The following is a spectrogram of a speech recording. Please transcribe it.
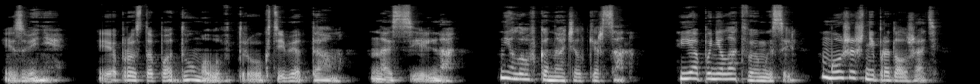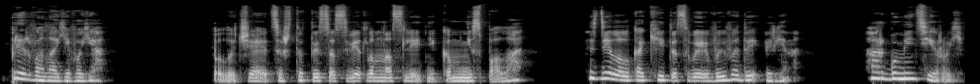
«Извини, я просто подумал, вдруг тебя там насильно...» Неловко начал Кирсан. «Я поняла твою мысль. Можешь не продолжать», – прервала его я. «Получается, что ты со светлым наследником не спала?» Сделал какие-то свои выводы Рин. «Аргументируй».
